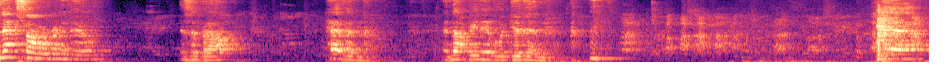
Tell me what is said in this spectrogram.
Next song we're going to do is about heaven and not being able to get in. yeah.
